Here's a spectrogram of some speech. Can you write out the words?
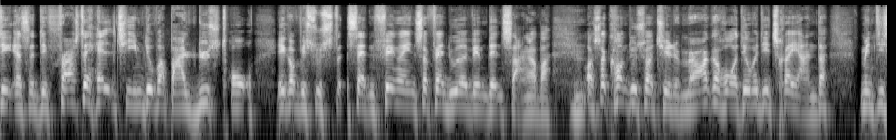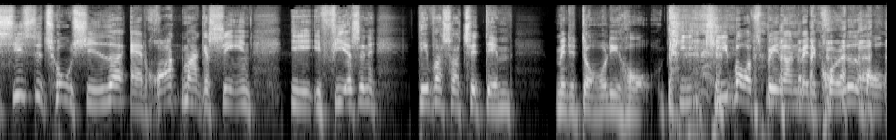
det, altså det første halv time, det var bare lyst hår, ikke? og hvis du satte en finger ind, så fandt du ud af, hvem den sanger var. Mm. Og så kom du så til det mørke hår, det var de tre andre. Men de sidste to sider af et rockmagasin i, i 80'erne, det var så til dem, med det dårlige hår. Key- keyboardspilleren med det krøllede hår.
